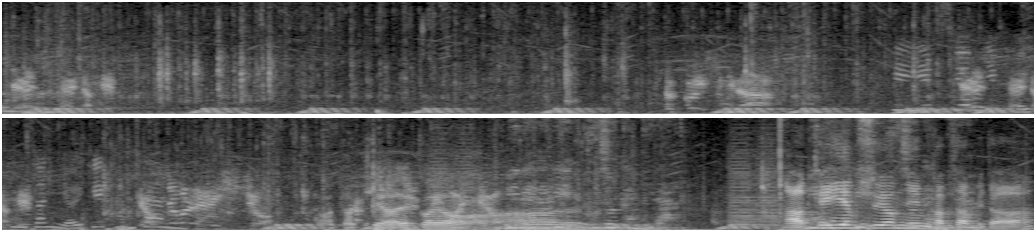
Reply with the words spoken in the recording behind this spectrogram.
예, 대장님. 듣고 있습니다. KM 수염님 별풍선 10개 명령을 감사합니다. 내리시죠. 어떻게 할까요? 미네랄이 아, 부족합니다. 아 KM 수염님 감사합니다.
